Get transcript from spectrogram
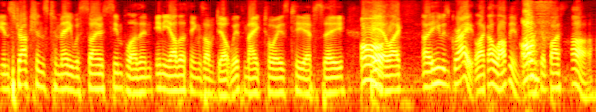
the instructions to me were so simpler than any other things I've dealt with. Make Toys, TFC. oh, Yeah, like uh, he was great. Like I love him. I've- Like, by far.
